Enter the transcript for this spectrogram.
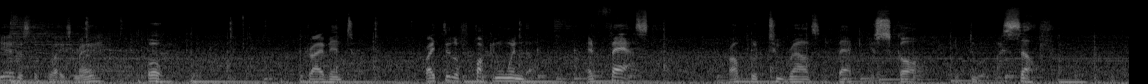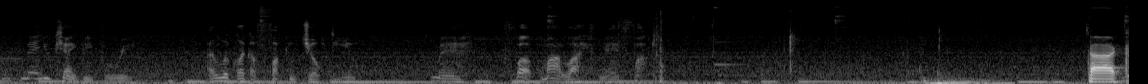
Yeah, this the place, man. Whoa. Drive into it. Right through the fucking window. And fast. Or I'll put two rounds in the back of your skull and do it myself. Man, you can't be for real. I look like a fucking joke to you. Man, fuck my life, man. Fuck it. Tak,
